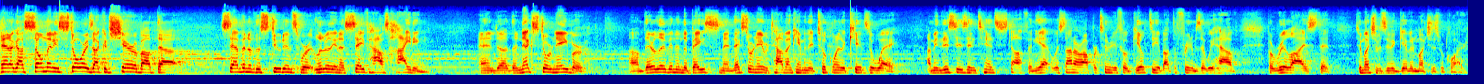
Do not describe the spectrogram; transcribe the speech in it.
Man, I got so many stories I could share about that. Seven of the students were literally in a safe house hiding. And uh, the next door neighbor, um, they're living in the basement. Next door neighbor, Taliban came and they took one of the kids away. I mean, this is intense stuff, and yet it's not our opportunity to feel guilty about the freedoms that we have, but realize that too much of us has been given, much is required.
